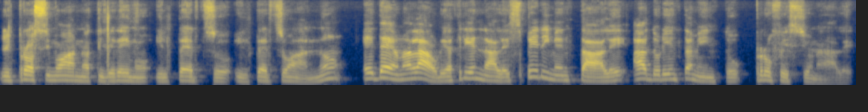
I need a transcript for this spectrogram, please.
il prossimo anno attiveremo il terzo, il terzo anno, ed è una laurea triennale sperimentale ad orientamento professionale.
